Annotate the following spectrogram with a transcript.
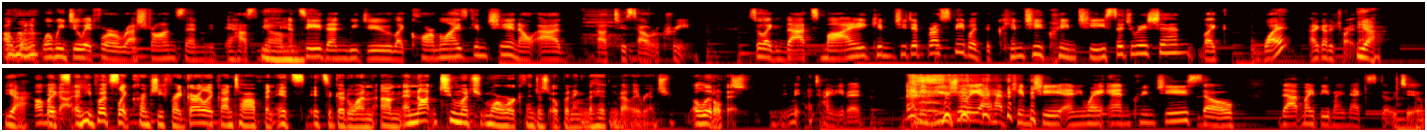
Uh, when Uh-huh. when we do it for restaurants and it has to be Yum. fancy, then we do like caramelized kimchi and I'll add that to sour cream. So like that's my kimchi dip recipe, but the kimchi cream cheese situation, like what? I gotta try that. Yeah. Yeah. Oh my god. And he puts like crunchy fried garlic on top and it's it's a good one. Um and not too much more work than just opening the Hidden Valley Ranch. A little bit. A tiny bit. I mean, usually I have kimchi anyway and cream cheese, so that might be my next go-to.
